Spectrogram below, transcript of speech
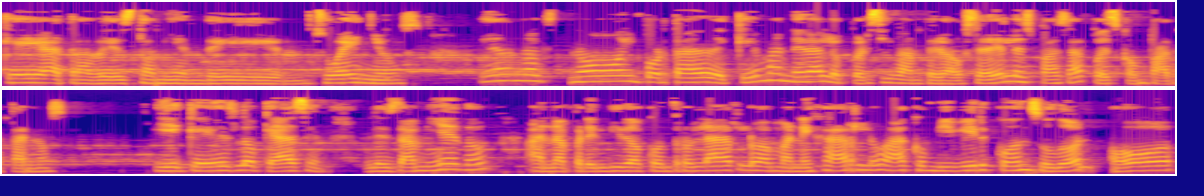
que a través también de sueños. No, no importa de qué manera lo perciban, pero a ustedes les pasa, pues compártanos. ¿Y qué es lo que hacen? Les da miedo, han aprendido a controlarlo, a manejarlo, a convivir con su don o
